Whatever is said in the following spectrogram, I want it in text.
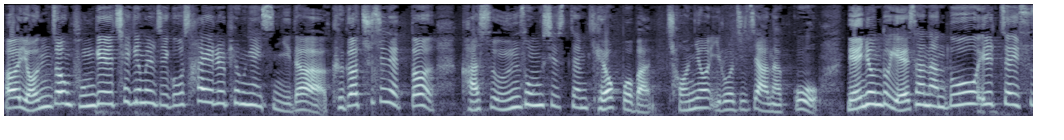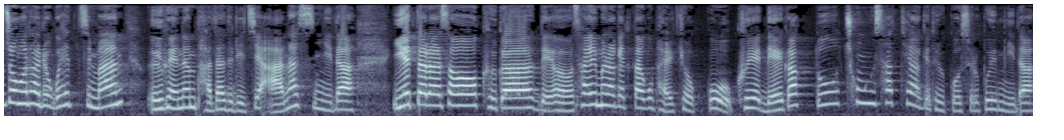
어, 연정 붕괴의 책임을 지고 사의를 표명했습니다. 그가 추진했던 가수 운송 시스템 개혁 법안 전혀 이루어지지 않았고, 내년도 예산안도 일제히 수정을 하려고 했지만, 의회는 받아들이지 않았습니다. 이에 따라서 그가 어, 사임을 하겠다고 밝혔고, 그의 내각도 총사 퇴하게 될 것으로 보입니다.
